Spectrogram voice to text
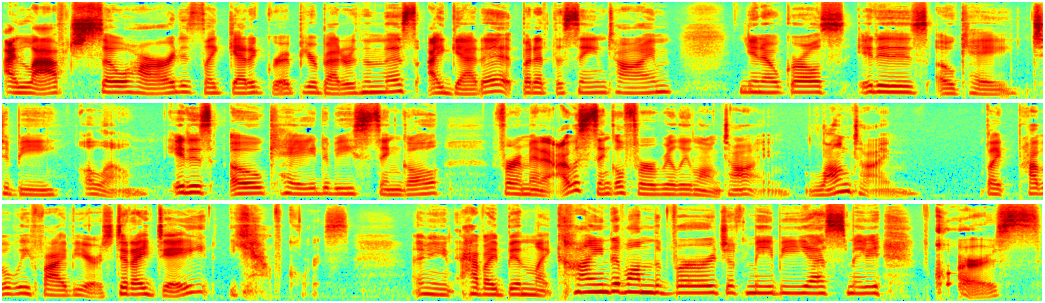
I laughed so hard. It's like, get a grip. You're better than this. I get it. But at the same time, you know, girls, it is okay to be alone. It is okay to be single for a minute. I was single for a really long time, long time, like probably five years. Did I date? Yeah, of course. I mean, have I been like kind of on the verge of maybe yes, maybe? Of course.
